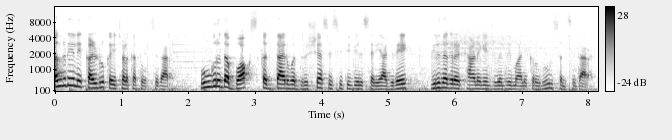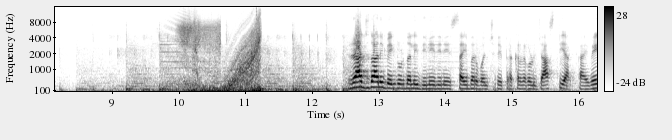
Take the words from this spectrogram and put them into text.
ಅಂಗಡಿಯಲ್ಲಿ ಕಳ್ಳರು ಕೈಚಳಕ ತೋರಿಸಿದ್ದಾರೆ. ಉಂಗುರದ ಬಾಕ್ಸ್ ಕದಿತಾ ಇರುವ ದೃಶ್ಯ ಸಿಸಿಟಿವಿಯಲ್ಲಿ ಸೆರೆಯಾಗಿದೆ. ಗಿರಿನಗರ ಠಾಣೆಗೆ ಜ್ಯುವೆಲ್ಲರಿ ಮಾಲೀಕರು ದೂರು ಸಲ್ಲಿಸಿದ್ದಾರೆ. ರಾಜಧಾನಿ ಬೆಂಗಳೂರಿನಲ್ಲಿ ದಿನೇ ದಿನೇ ಸೈಬರ್ ವಂಚನೆ ಪ್ರಕರಣಗಳು ಜಾಸ್ತಿ ಆಗ್ತಾ ಇವೆ.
